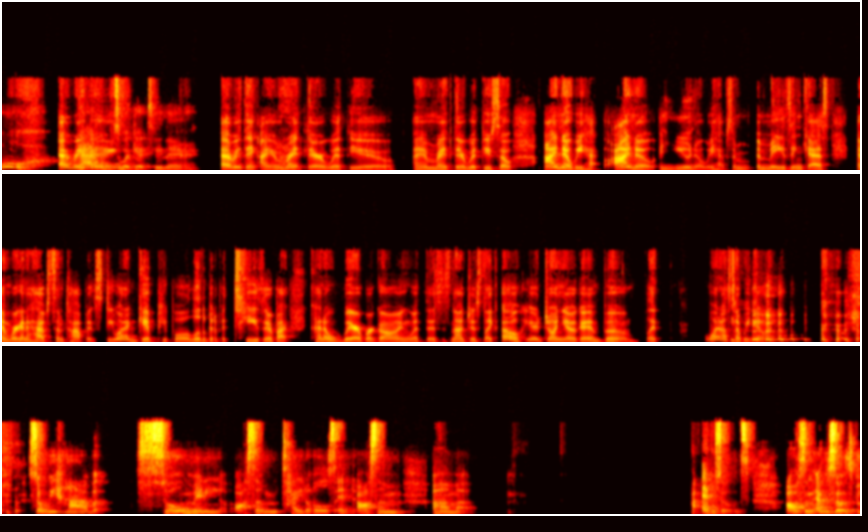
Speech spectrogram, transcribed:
ooh, everything. That's what gets me there. Everything. I am right there with you. I am right there with you. So I know we have, I know, and you know, we have some amazing guests and we're going to have some topics. Do you want to give people a little bit of a teaser about kind of where we're going with this? It's not just like, oh, here, join yoga and boom. Like, what else are we doing? so we have so many awesome titles and awesome um, episodes awesome episodes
